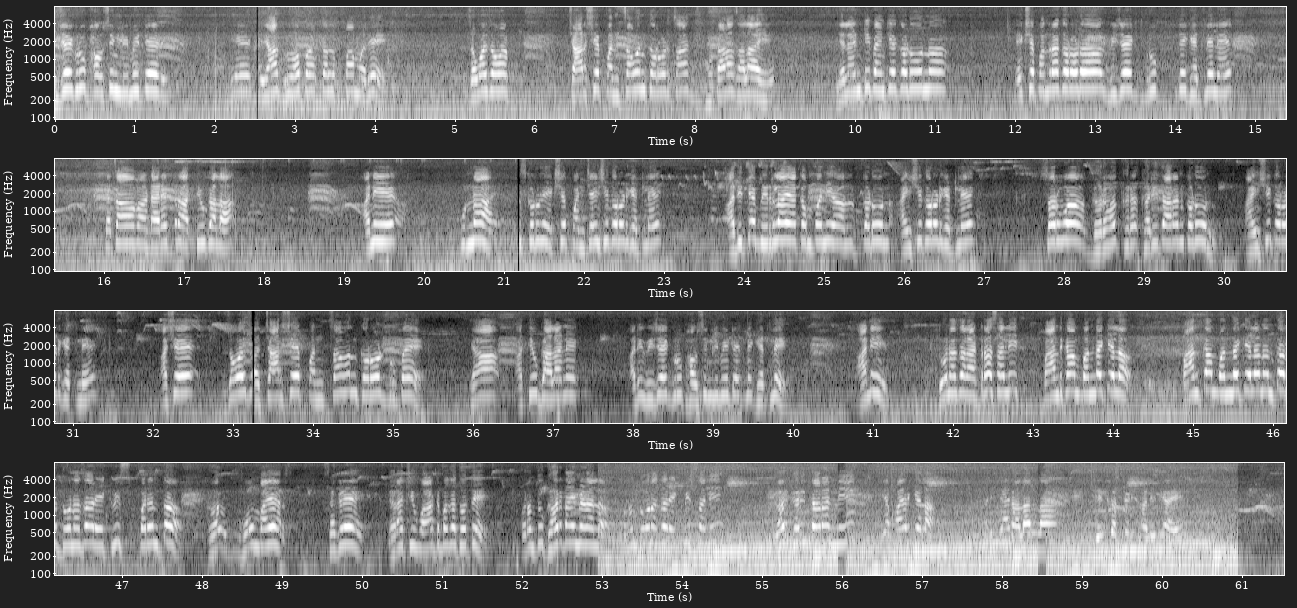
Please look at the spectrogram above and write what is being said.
विजय group housing limited हे या गृहप्रकल्पामध्ये जवळजवळ चारशे पंचावन्न करोडचा घोटाळा झाला आहे. एल एन टी बँकेकडून एकशे पंधरा करोड विजय ग्रुपने घेतलेले. त्याचा डायरेक्टर अतिव आणि पुन्हा कडून एकशे पंच्याऐंशी करोड घेतले. आदित्य बिर्ला या कंपनीकडून ऐंशी करोड घेतले. सर्व घर खर खरेदीदारांकडून ऐंशी करोड घेतले. असे जवळ चारशे पंचावन्न करोड रुपये ह्या अतिव गालाने आणि विजय ग्रुप हाऊसिंग लिमिटेडने घेतले. आणि दोन हजार अठरा साली बांधकाम बंद केलं. बांधकाम बंद केल्यानंतर दोन हजार एकवीसपर्यंत होम बायर सगळे घराची वाट बघत होते. परंतु घर नाही मिळालं. म्हणून दोन हजार एकवीस साली घर खरीददारांनी एफ आय आर केला. दलालला जेल कस्टडी झालेली आहे.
